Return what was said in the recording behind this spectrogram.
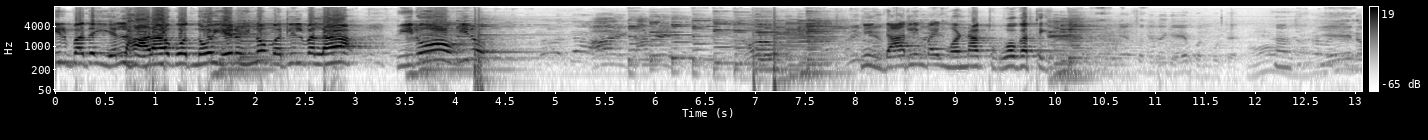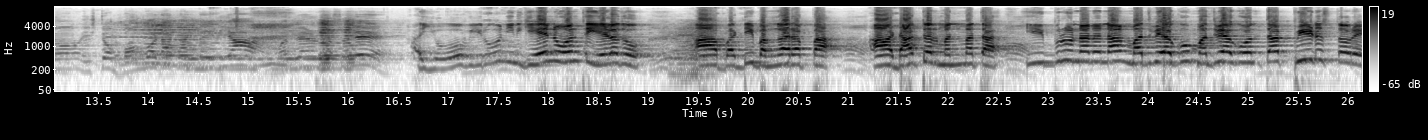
ಈರ್ಬದ ಎಲ್ಲಿ ಹಾಳಾಗೋದ್ನೋ ಏನೋ ಇನ್ನೂ ಬರ್ಲಿಲ್ವಲ್ಲ? ವೀರೋ ವೀರೋ. ನೀನ್ ಡಾರ್ಲಿಂಗ್ ಬಾಯಿಗೆ ಮಣ್ಣಾಗ್ತು ಹೋಗತ್ತೆ. ಅಯ್ಯೋ ವೀರು ನಿನಗೇನು ಅಂತ ಹೇಳೋದು? ಆ ಬಡ್ಡಿ ಬಂಗಾರಪ್ಪ ಆ ಡಾಕ್ಟರ್ ಮನ್ಮತ ಇಬ್ರು ನನ್ನನ್ನ ಮದ್ವೆ ಆಗು ಮದ್ವೆ ಆಗು ಅಂತ ಪೀಡಿಸ್ತವ್ರೆ.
